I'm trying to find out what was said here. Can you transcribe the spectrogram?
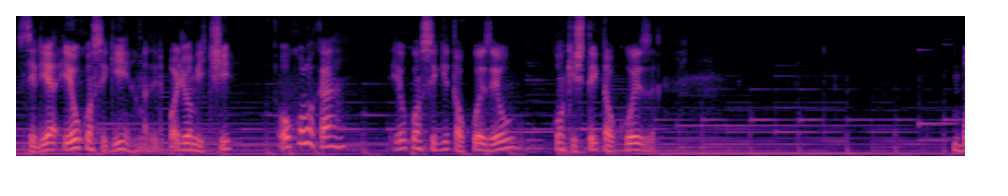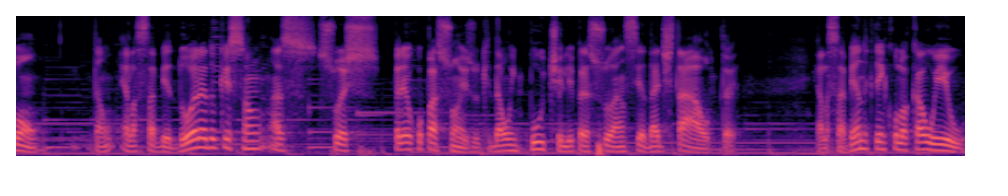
Seria eu conseguir, mas ele pode omitir. Ou colocar, eu consegui tal coisa, eu conquistei tal coisa. Bom, então ela sabedora do que são as suas preocupações, o que dá um input ali para sua ansiedade estar alta. Ela sabendo que tem que colocar o eu,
